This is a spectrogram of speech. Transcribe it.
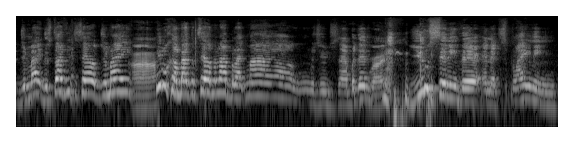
to Jermaine. The stuff you tell Jermaine, Mm-hmm. Uh-huh. people come back and tell me, and I be like, man, I don't know what you saying. But then Right. you sitting there and explaining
